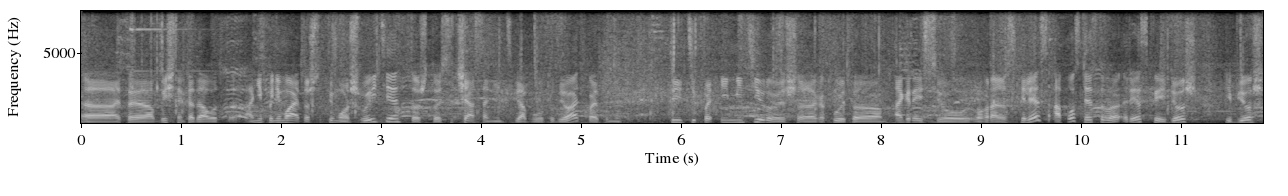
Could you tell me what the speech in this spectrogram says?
Э, Это обычно, когда вот они понимают то, что ты можешь выйти, то, что сейчас они тебя будут убивать, поэтому ты типа имитируешь э, какую-то агрессию во вражеский лес, а после этого резко идешь и бьешь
